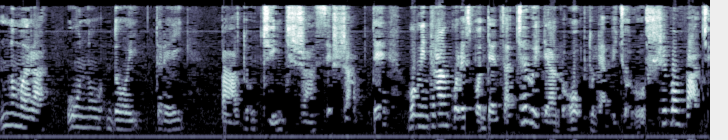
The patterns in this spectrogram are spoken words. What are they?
număra 1, 2, 3, 4, 5, 6, 7, vom intra în corespondența celui de-al optulea picioruș și vom face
